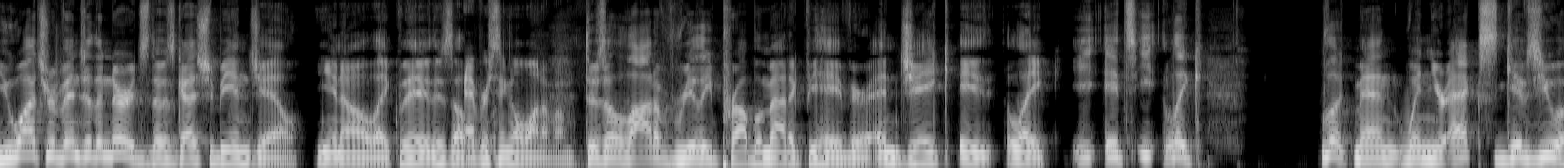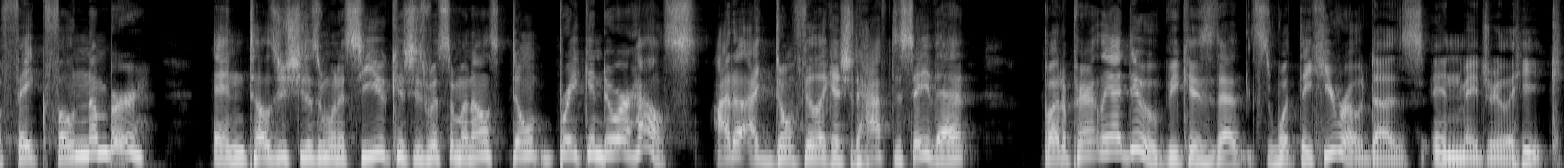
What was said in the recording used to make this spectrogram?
you watch Revenge of the Nerds those guys should be in jail you know like there's a every single one of them. there's a lot of really problematic behavior and jake is like it's like look man when your ex gives you a fake phone number and tells you she doesn't want to see you because she's with someone else don't break into her house I don't, I don't feel like i should have to say that but apparently I do because that's what the hero does in Major League.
